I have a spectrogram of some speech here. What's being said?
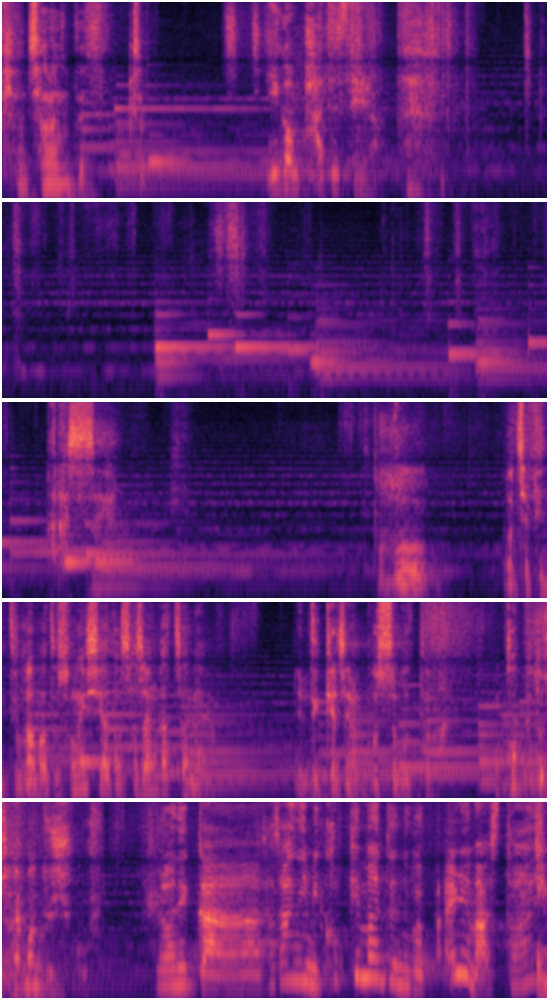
괜찮은데 저, 이건 받으세요. 뭐 어차피 누가 봐도 송혜 씨가 더 사장 같잖아요. 이 느껴지는 포스부터가. 커피도 잘 만드시고. 그러니까 사장님이 커피 만드는 걸 빨리 마스터 어 하셔야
